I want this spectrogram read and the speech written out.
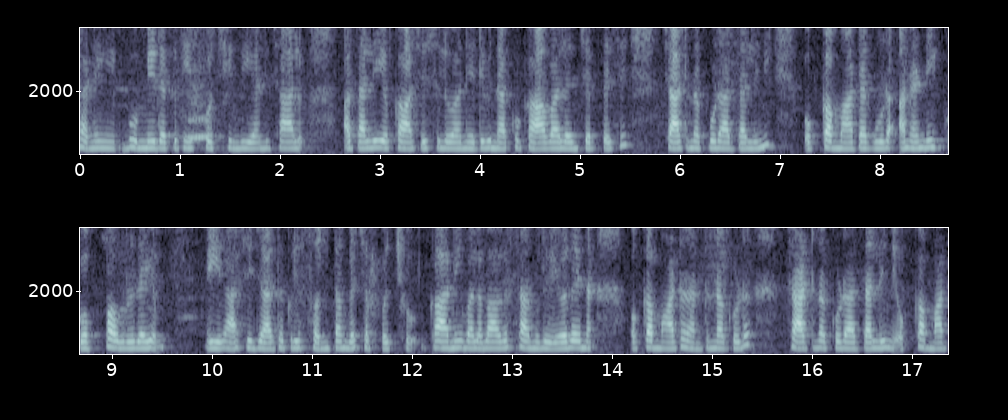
కని భూమి మీదకు తీసుకొచ్చింది అని చాలు. ఆ తల్లి యొక్క ఆశీస్సులు అనేటివి నాకు కావాలని చెప్పేసి చాటున కూడా ఆ తల్లిని ఒక్క మాట కూడా అనని గొప్ప హృదయం ఈ రాశి జాతకులు సొంతంగా చెప్పొచ్చు. కానీ వాళ్ళ భాగస్వాములు ఏదైనా ఒక్క మాటను అంటున్నా కూడా చాటున కూడా ఆ తల్లిని ఒక్క మాట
